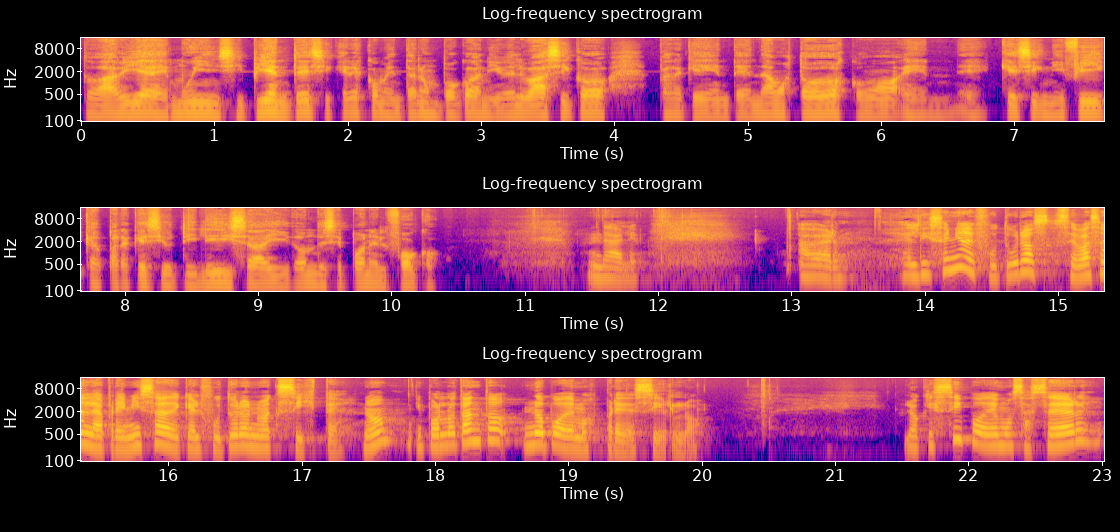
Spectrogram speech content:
todavía es muy incipiente. Si querés comentar un poco a nivel básico para que entendamos todos como en, eh, qué significa, para qué se utiliza y dónde se pone el foco. Dale. A ver, el diseño de futuros se basa en la premisa de que el futuro no existe, ¿no? Y por lo tanto no podemos predecirlo. Lo que sí podemos hacer,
